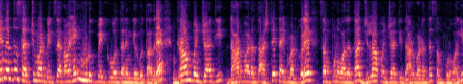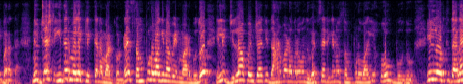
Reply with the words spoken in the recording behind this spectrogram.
ಏನಂತ ಸರ್ಚ್ ಮಾಡ್ಬೇಕು ಸರ್ ನಾವು ಹೆಂಗ್ ಹುಡುಕ್ಬೇಕು ಅಂತ ನಿಮ್ಗೆ ಗೊತ್ತಾದ್ರೆ ಗ್ರಾಮ ಪಂಚಾಯತಿ ಧಾರವಾಡ ಅಂತ ಅಷ್ಟೇ ಟೈಪ್ ಮಾಡ್ಕೊಳ್ಳಿ. ಸಂಪೂರ್ಣವಾದಂತಹ ಜಿಲ್ಲಾ ಪಂಚಾಯತಿ ಧಾರವಾಡ ಅಂತ ಸಂಪೂರ್ಣವಾಗಿ ಬರುತ್ತೆ. ನೀವು ಜಸ್ಟ್ ಇದರ ಮೇಲೆ ಕ್ಲಿಕ್ ಅನ್ನ ಮಾಡ್ಕೊಂಡ್ರೆ ಸಂಪೂರ್ಣವಾಗಿ ನಾವೇನ್ ಮಾಡಬಹುದು ಇಲ್ಲಿ ಜಿಲ್ಲಾ ಪಂಚಾಯತಿ ಧಾರವಾಡ ಅವರ ಒಂದು ವೆಬ್ಸೈಟ್ಗೆ ನಾವು ಸಂಪೂರ್ಣವಾಗಿ ಹೋಗಬಹುದು ಇಲ್ಲಿ ನೋಡ್ತಿದ್ದಾನೆ,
